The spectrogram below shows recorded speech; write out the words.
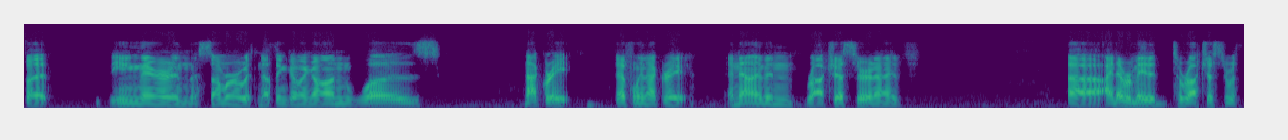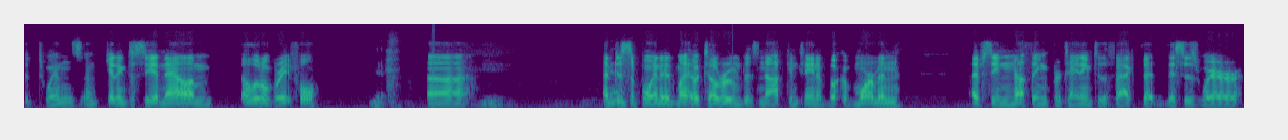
but being there in the summer with nothing going on was not great. Definitely not great. And now I'm in Rochester, and I've uh, I never made it to Rochester with the Twins, and getting to see it now, I'm a little grateful. Yeah. Uh, I'm yeah. disappointed. My hotel room does not contain a Book of Mormon. I've seen nothing pertaining to the fact that this is where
